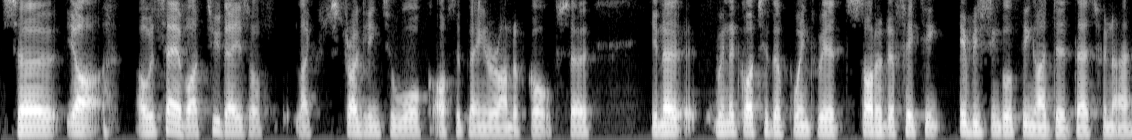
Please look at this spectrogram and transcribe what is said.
So yeah, I would say about two days of like struggling to walk after playing a round of golf. So you know when it got to the point where it started affecting every single thing I did, that's when I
